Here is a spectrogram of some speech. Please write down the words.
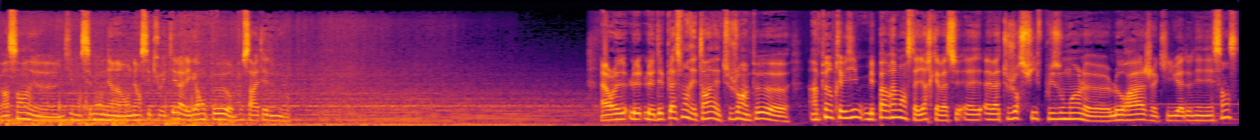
Vincent dit bon, c'est bon, on est, on est en sécurité. Là, les gars, on peut, on peut s'arrêter de nouveau. Alors le, déplacement des tornades est toujours un peu euh, un peu imprévisible, mais pas vraiment. C'est-à-dire qu'elle va elle, va toujours suivre plus ou moins l'orage qui lui a donné naissance.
